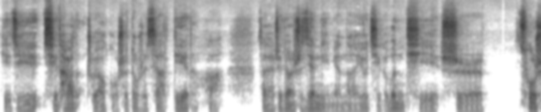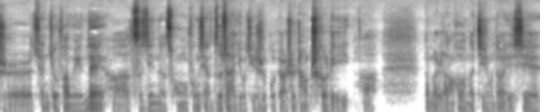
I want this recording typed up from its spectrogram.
以及其他的主要股市都是下跌的啊。在这段时间里面呢，有几个问题是促使全球范围内啊资金呢从风险资产，尤其是股票市场撤离啊，那么然后呢进入到一些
